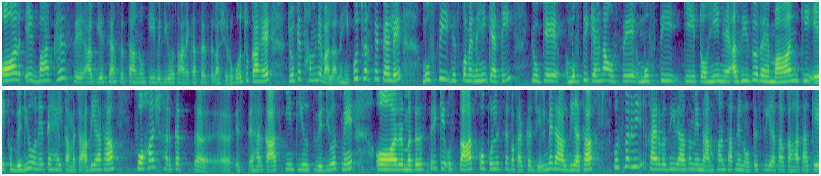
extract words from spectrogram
और एक बार फिर से अब ये सियासतदानों की वीडियोस आने का सिलसिला शुरू हो चुका है, जो कि थमने वाला नहीं। कुछ अरसे पहले मुफ्ती, जिसको मैं नहीं कहती, क्योंकि मुफ्ती कहना उससे मुफ्ती की तोहन है अजीज़ुर रहमान की एक वीडियो ने तहलका मचा दिया था। फहश हरकत इस हरकत की थी उस वीडियोस में और मदरसे के उस्ताद को पुलिस ने पकड़कर जेल में डाल दिया था। उस पर भी खैर वज़ी अजम इमरान खान साहब ने नोटिस लिया था, कहा था कि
